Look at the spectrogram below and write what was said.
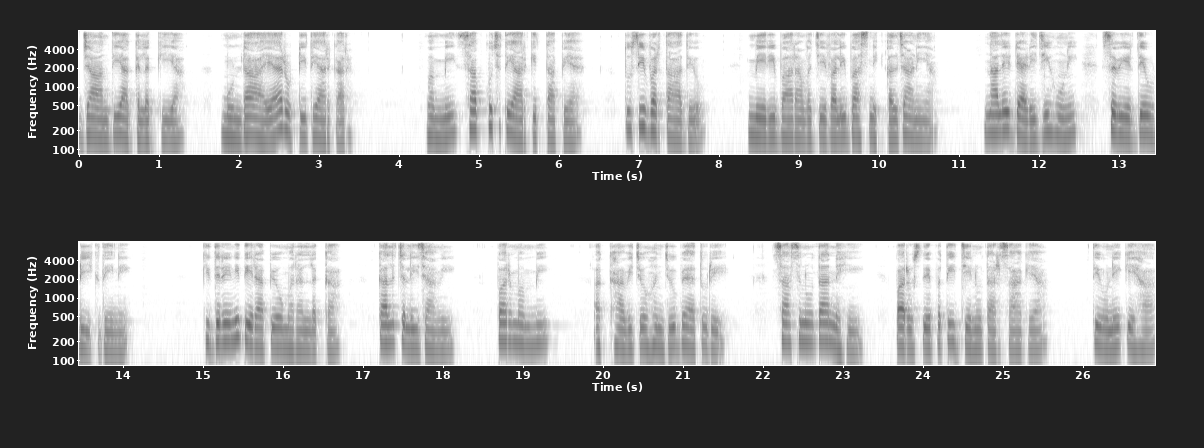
ਜਾਣ ਦੀ ਅੱਗ ਲੱਗੀ ਆ। ਮੁੰਡਾ ਆਇਆ, ਰੋਟੀ ਤਿਆਰ ਕਰ। ਮੰਮੀ, ਸਭ ਕੁਝ ਤਿਆਰ ਕੀਤਾ ਪਿਆ। ਤੁਸੀਂ ਵਰਤਾ ਦਿਓ। ਮੇਰੀ 12 ਵਜੇ ਵਾਲੀ ਬੱਸ ਨਿਕਲ ਜਾਣੀ ਆ। ਨਾਲੇ ਡੈਡੀ ਜੀ ਹੋਣੀ ਸਵੇਰ ਦੇ ਉਡੀਕਦੇ ਨੇ। ਕਿਧਰੇ ਨਹੀਂ ਤੇਰਾ ਪਿਓ ਮਰਨ ਲੱਗਾ ਕੱਲ ਚਲੀ ਜਾਵੀਂ। ਪਰ ਮੰਮੀ, ਅੱਖਾਂ ਵਿੱਚੋਂ ਹੰਝੂ ਬਹਿ ਤੁਰੇ। ਸੱਸ ਨੂੰ ਤਾਂ ਨਹੀਂ, ਪਰ ਉਸਦੇ ਭਤੀਜੇ ਨੂੰ ਤਰਸ ਆ ਗਿਆ। ਤੇ ਉਹਨੇ ਕਿਹਾ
